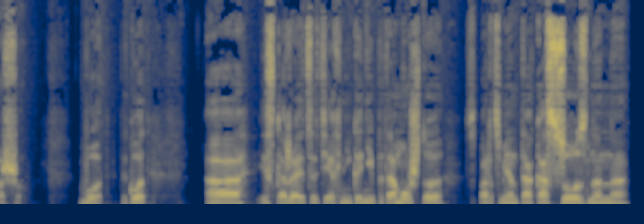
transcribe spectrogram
пошел. Вот, так вот, а искажается техника не потому, что спортсмен так осознанно,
